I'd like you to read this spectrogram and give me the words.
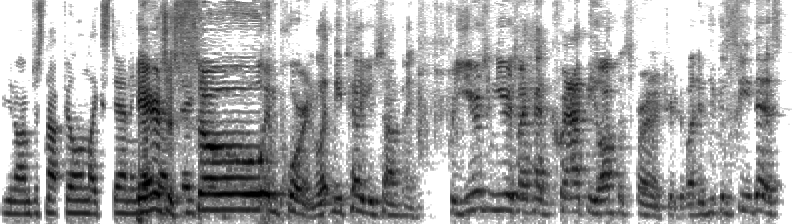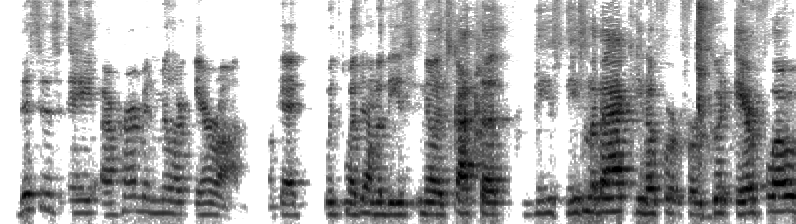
you know I'm just not feeling like standing. Chairs are so important. Let me tell you something. For years and years, I had crappy office furniture, but if you can see this, this is a, a Herman Miller Aeron. Okay, with, with yeah. one of these. You know, it's got the these these in the back. You know, for for good airflow,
